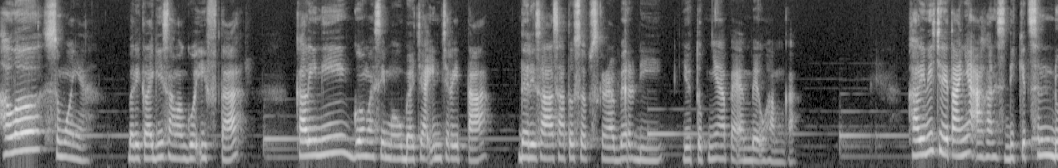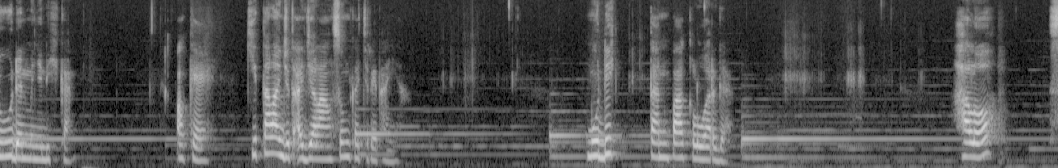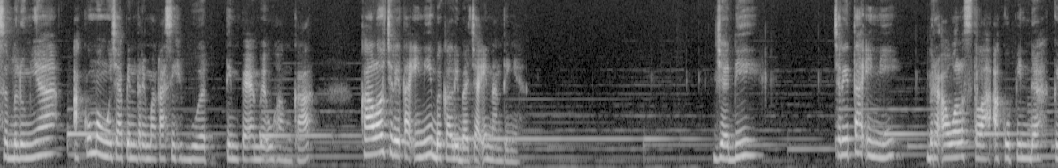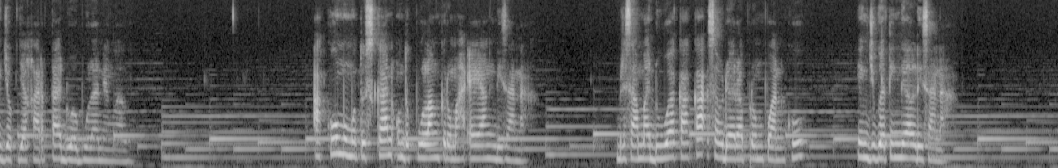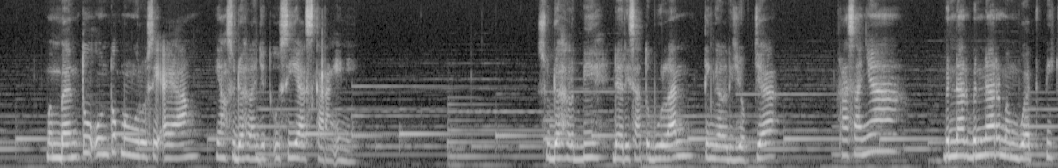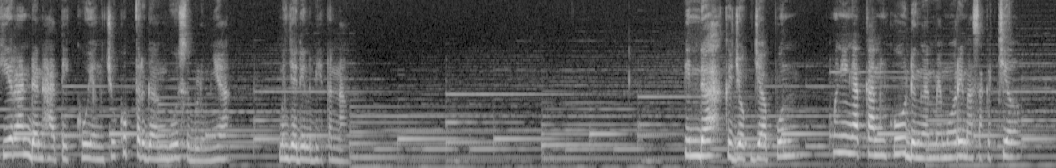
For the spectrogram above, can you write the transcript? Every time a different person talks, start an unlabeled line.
Halo semuanya, balik lagi sama gue Ifta. Kali ini gue masih mau bacain cerita dari salah satu subscriber di YouTube-nya PMB Uhamka. Kali ini ceritanya akan sedikit sendu dan menyedihkan. Oke, kita lanjut aja langsung ke ceritanya. Mudik tanpa keluarga. Halo, sebelumnya aku mau ngucapin terima kasih buat tim PMB Uhamka kalau cerita ini bakal dibacain nantinya. Jadi, cerita ini berawal setelah aku pindah ke Yogyakarta dua bulan yang lalu. Aku memutuskan untuk pulang ke rumah Eyang di sana. Bersama dua kakak saudara perempuanku yang juga tinggal di sana membantu untuk mengurusi Eyang yang sudah lanjut usia sekarang ini. Sudah lebih dari satu bulan tinggal di Jogja, rasanya benar-benar membuat pikiran dan hatiku yang cukup terganggu sebelumnya menjadi lebih tenang. Pindah ke Jogja pun mengingatkanku dengan memori masa kecil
